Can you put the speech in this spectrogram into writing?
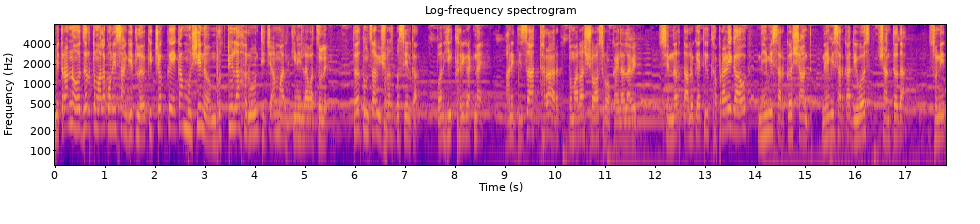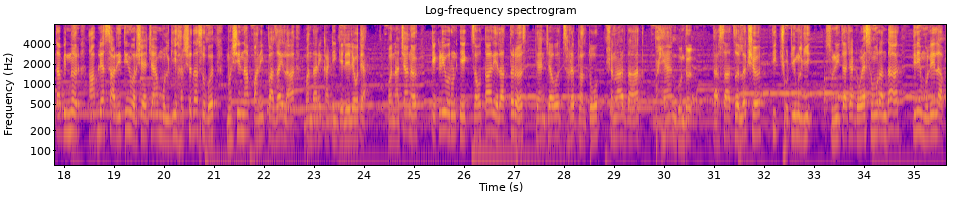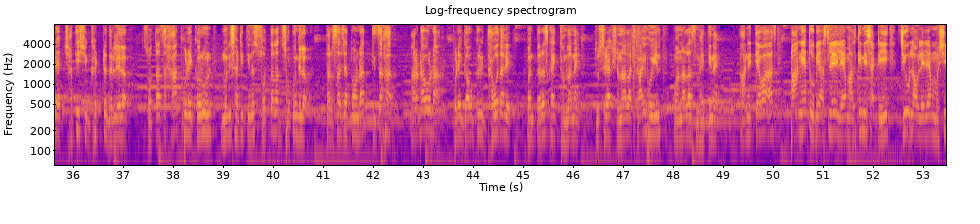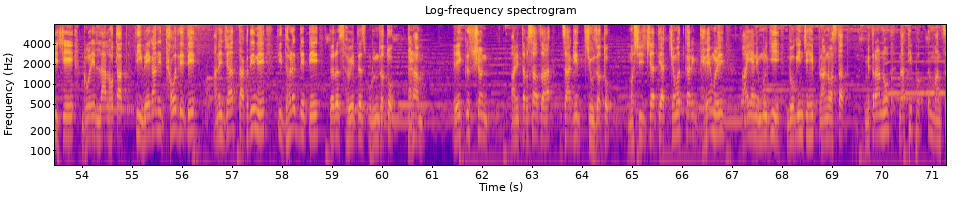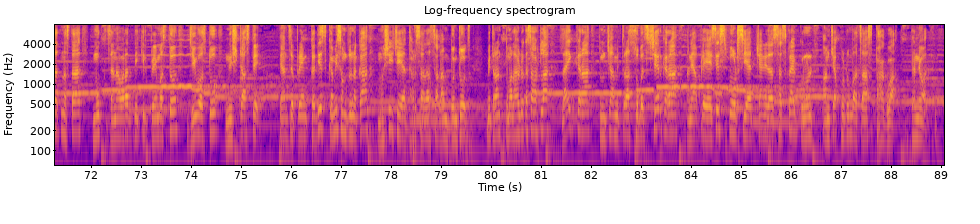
मित्रांनो जर तुम्हाला कोणी सांगितलं की चक्क एका म्हशीनं मृत्यूला हरवून तिच्या मालकिनीला वाचवले तर तुमचा विश्वास बसेल का? पण ही खरी घटना आहे आणि तिचा थरार तुम्हाला श्वास रोखायला लावेल. सिन्नर तालुक्यातील खपराळे गाव नेहमीसारखं शांत नेहमीसारखा दिवस शांतता. सुनीता बिन्नर आपल्या साडेतीन वर्षाच्या मुलगी हर्षदासोबत म्हशींना पाणी पाजायला बंधारे काठी गेलेल्या होत्या. पण अचानक टेकडीवरून एक चौतार येला तरच त्यांच्यावर झडप घालतो क्षणार्धात भयान गोंधळ. तरसाचं लक्ष ती छोटी मुलगी. सुनीताच्या डोळ्यासमोर अंधार. तिने मुलीला आपल्या छातीशी घट्ट धरलेलं. स्वतःचा हात पुढे करून मुलीसाठी तिनं स्वतःला झोकून दिलं. तरसाच्या तोंडात तिचा हात. आरडाओरडा पुढे गावकरी धावत आले. पण तरच काही थांबला नाही. दुसऱ्या क्षणाला काय होईल कोणालाच माहिती नाही. आणि तेव्हाच पाण्यात उभ्या असलेल्या मालकिनीसाठी जीव लावलेल्या म्हशीचे डोळे लाल होतात. ती वेगाने धावत देते आणि ज्या ताकदीने ती धडक देते तरच हवेतच उडून जातो. धडाम. एक क्षण आणि तरसाचा जागीत जीव जातो. म्हशीच्या त्या चमत्कारिक धैर्यामुळे आई आणि मुलगी दोघींचेही प्राण वाचतात. मित्रांनो नाती फक्त माणसात नसतात मुख जनावरात देखील प्रेम असतं जीव असतो निष्ठा असते. त्यांचं प्रेम कधीच कमी समजू नका. म्हशीच्या या धडसाला सलाम बनतोच. मित्रांनो तुम्हाला व्हिडिओ कसा वाटला? लाईक करा तुमच्या मित्रासोबत शेअर करा आणि आपल्या एस एस स्पोर्ट्स या चॅनेलला सबस्क्राईब करून आमच्या कुटुंबाचा भागवा. धन्यवाद.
